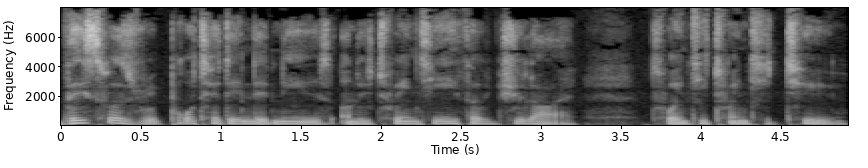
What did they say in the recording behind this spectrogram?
This was reported in the news on the 28th of July 2022.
